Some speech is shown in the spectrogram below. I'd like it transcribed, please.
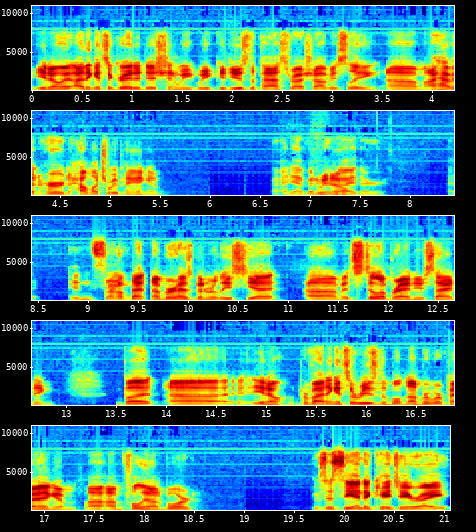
you know, I think it's a great addition. We we could use the pass rush, obviously. Um, I haven't heard how much are we paying him. I haven't heard know? either. I didn't see. I see. don't know if that number has been released yet. Um, it's still a brand new signing, but uh, you know, providing it's a reasonable number we're paying him, uh, I'm fully on board. Was this the end of KJ Wright?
